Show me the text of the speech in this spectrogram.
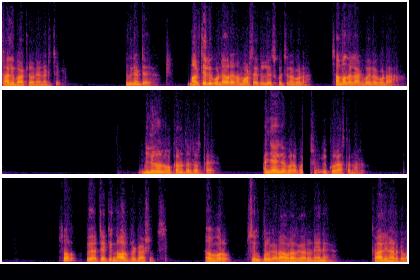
కాలిబాట్లోనే నడిచి ఎందుకంటే మాకు తెలియకుండా ఎవరైనా మోటార్ సైకిల్ వేసుకొచ్చినా కూడా సంబంధం లేకపోయినా కూడా మిగిలిన వాళ్ళు ఒక్కరితో చూస్తే అన్యాయంగా కూడా కొంచెం ఎక్కువ రాస్తున్నారు. So we're taking all precautions ఎవరు సింపుల్గా రామరాజు గారు నేనే కాలినడకల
